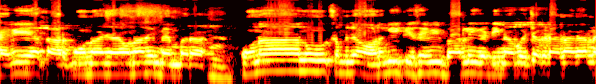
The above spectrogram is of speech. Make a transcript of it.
ਹੈਗੇ ਆ ਕਾਰਕੁਨ ਜਾਂ ਉਹਨਾਂ ਦੇ ਮੈਂਬਰ ਆ ਉਹਨਾਂ ਨੂੰ ਸਮਝਾਉਣ ਕਿ ਕਿਸੇ ਵੀ ਬਾਹਰਲੀ ਗੱਡੀ ਨਾਲ ਕੋਈ ਝਗੜਾ ਨਾ ਕਰਨ।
